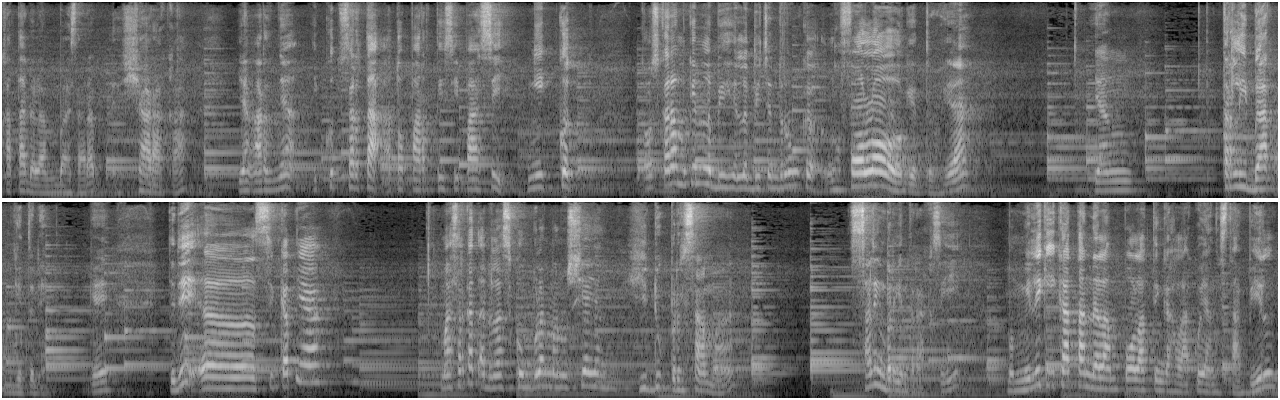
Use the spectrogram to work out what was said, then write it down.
kata dalam bahasa Arab eh, syaraka yang artinya ikut serta atau partisipasi ngikut. Kalau sekarang mungkin lebih lebih cenderung ke ngefollow gitu ya. Yang terlibat gitu deh oke. Jadi eh, singkatnya masyarakat adalah sekumpulan manusia yang hidup bersama saling berinteraksi memiliki ikatan dalam pola tingkah laku yang stabil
